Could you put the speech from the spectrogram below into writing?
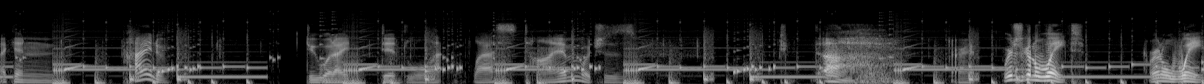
I can kind of do what I did la last time, which is... Ah. Alright. We're just gonna wait. We're gonna wait.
